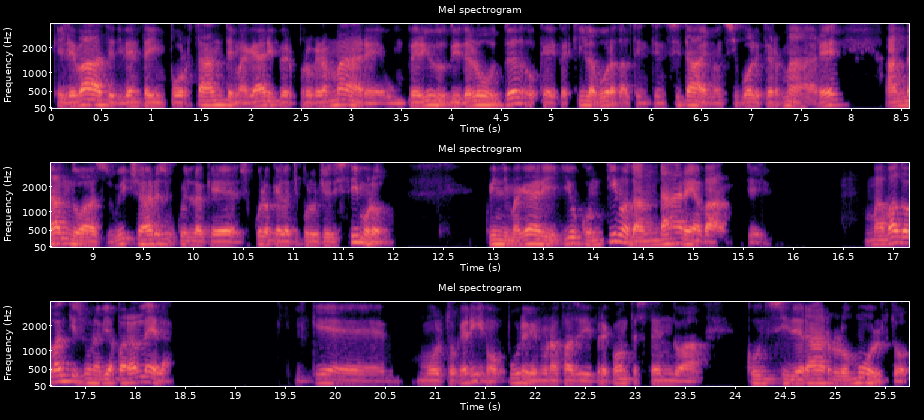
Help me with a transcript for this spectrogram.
elevate, diventa importante magari per programmare un periodo di deload, ok, per chi lavora ad alta intensità e non si vuole fermare andando a switchare su quella che è, su quello che è la tipologia di stimolo. Quindi magari io continuo ad andare avanti, ma vado avanti su una via parallela, il che è molto carino, oppure in una fase di pre-contest tendo a considerarlo molto,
